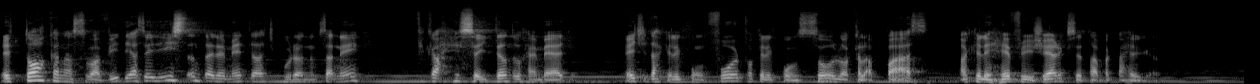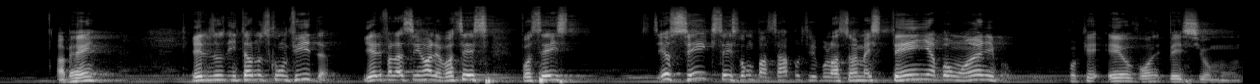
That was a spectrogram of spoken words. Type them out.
Ele toca na sua vida e às vezes instantaneamente está te curando, não precisa nem ficar receitando o remédio. Ele te dá aquele conforto, aquele consolo, aquela paz, aquele refrigério que você estava carregando. Amém? Ele então nos convida. E ele fala assim: olha, vocês, vocês, eu sei que vocês vão passar por tribulações, mas tenha bom ânimo, porque eu vou vencer o mundo.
